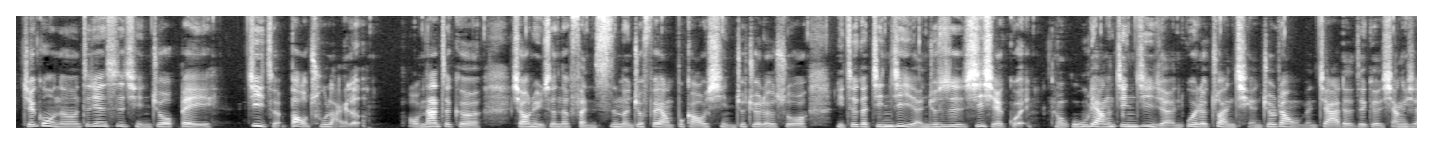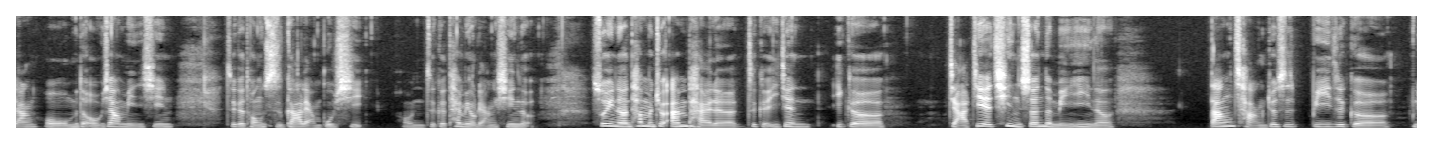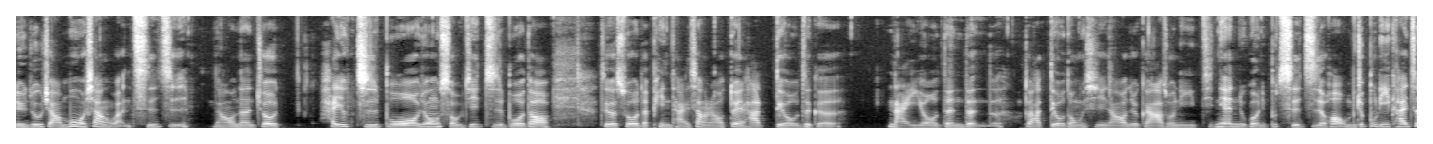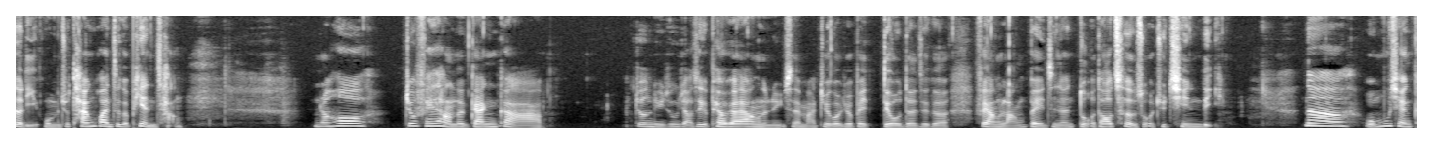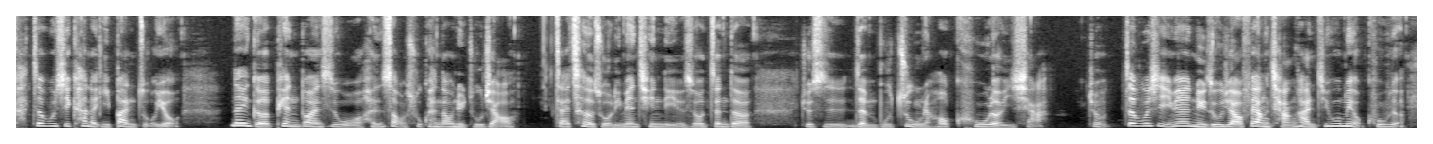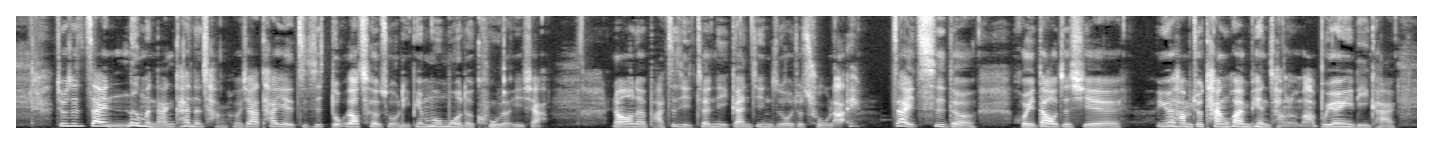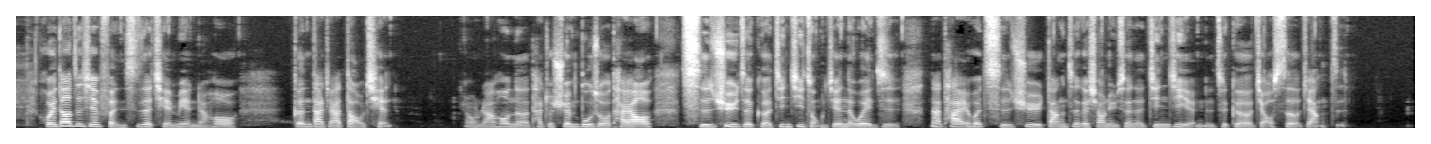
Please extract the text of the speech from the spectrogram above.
结果呢，这件事情就被记者爆出来了。哦，那这个小女生的粉丝们就非常不高兴，就觉得说你这个经纪人就是吸血鬼，哦，无良经纪人，为了赚钱就让我们家的这个香香哦，我们的偶像明星这个同时嘎两部戏，哦，你这个太没有良心了。所以呢，他们就安排了这个一件一个假借庆生的名义呢，当场就是逼这个女主角莫向晚辞职，然后呢就。还有直播，用手机直播到这个所有的平台上，然后对他丢这个奶油等等的，对他丢东西，然后就跟他说：“你今天如果你不辞职的话，我们就不离开这里，我们就瘫痪这个片场。”然后就非常的尴尬，就女主角是一个漂漂亮亮的女生嘛，结果就被丢的这个非常狼狈，只能躲到厕所去清理。那我目前看这部戏看了一半左右。那个片段是我很少数看到女主角在厕所里面清理的时候，真的就是忍不住，然后哭了一下。就这部戏里面女主角非常强悍，几乎没有哭的，就是在那么难堪的场合下，她也只是躲到厕所里边默默的哭了一下，然后呢，把自己整理干净之后就出来，再次的回到这些，因为他们就瘫痪片场了嘛，不愿意离开，回到这些粉丝的前面，然后跟大家道歉。然后呢，他就宣布说他要辞去这个经济总监的位置，那他也会辞去当这个小女生的经纪人的这个角色。这样子，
